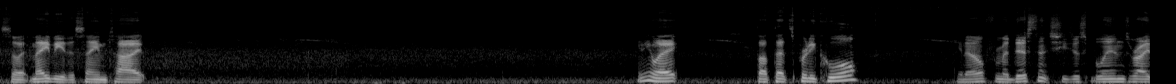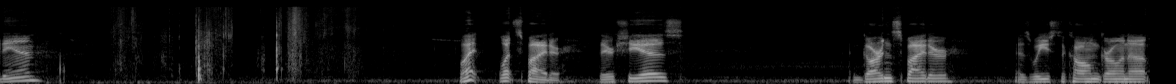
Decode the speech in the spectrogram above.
So it may be the same type. Anyway, thought that's pretty cool. You know, from a distance she just blends right in. What? What spider? There she is. A garden spider, as we used to call them growing up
